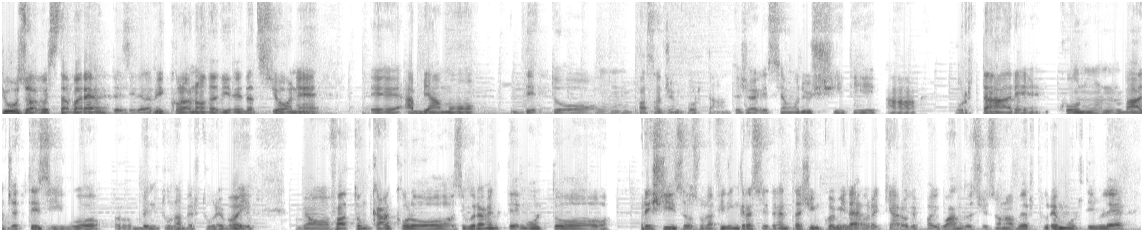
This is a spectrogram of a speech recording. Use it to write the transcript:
chiusa questa parentesi della piccola nota di redazione, eh, abbiamo detto un passaggio importante, cioè che siamo riusciti a portare con un budget esiguo 21 eh, aperture. Poi abbiamo fatto un calcolo sicuramente molto preciso sulla fila ingresso di 35.000 euro. È chiaro che poi quando ci sono aperture multiple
